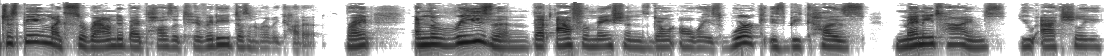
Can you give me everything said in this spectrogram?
just being like surrounded by positivity doesn't really cut it, right? And the reason that affirmations don't always work is because many times you actually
